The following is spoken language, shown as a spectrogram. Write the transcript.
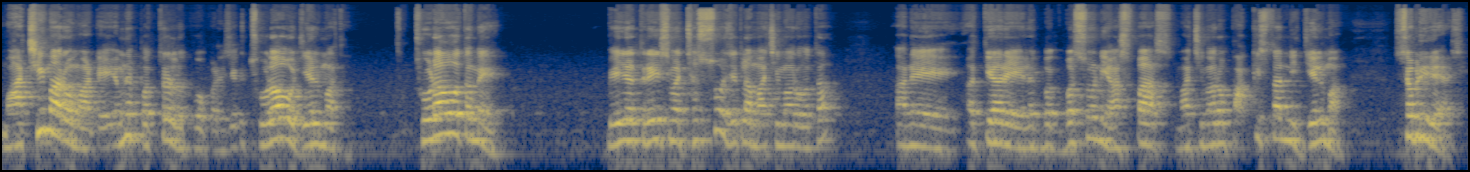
માછીમારો માટે એમને પત્ર લખવો પડે છે કે છોડાવો જેલમાંથી. છોડાવો તમે. બે હજાર ત્રેવીસમાં છસો જેટલા માછીમારો હતા અને અત્યારે લગભગ બસોની આસપાસ માછીમારો પાકિસ્તાનની જેલમાં સબડી રહ્યા છે.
